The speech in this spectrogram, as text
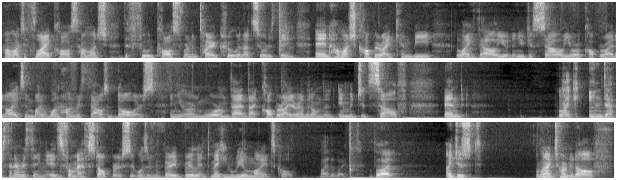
how much a flight costs how much the food costs for an entire crew and that sort of thing and how much copyright can be like valued. And you can sell your copyrighted item by $100000 and you earn more on that that copyright rather than on the image itself. And like in depth and everything. It's from Fstoppers it was very brilliant. Making real money it's called by the way. But I just when I turned it off,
